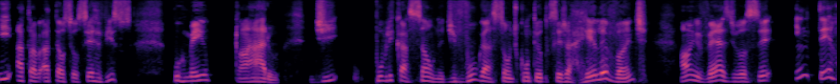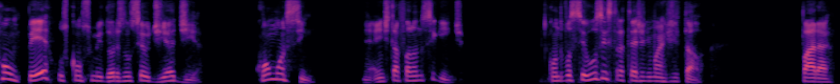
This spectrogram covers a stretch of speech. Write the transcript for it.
e até os seus serviços por meio, claro, de publicação, né, divulgação de conteúdo que seja relevante, ao invés de você interromper os consumidores no seu dia a dia. Como assim? É, a gente está falando o seguinte: quando você usa a estratégia de marketing digital para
